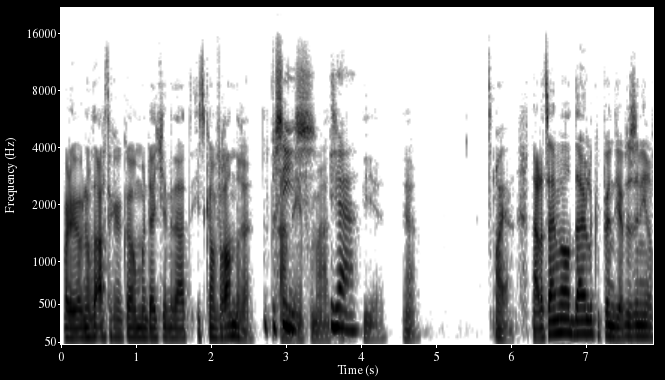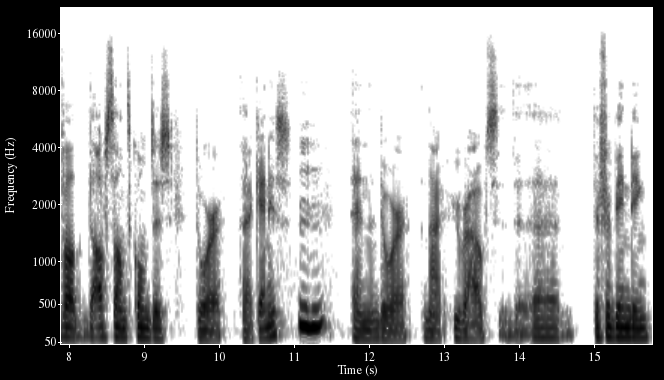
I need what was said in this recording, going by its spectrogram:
Waardoor je ook nog erachter kan komen dat je inderdaad iets kan veranderen aan de Precies. informatie. Ja. Die je, ja. Oh ja. Nou, dat zijn wel duidelijke punten. Je hebt dus in ieder geval de afstand komt dus door eh, kennis Mhm. en door nou, überhaupt de, eh, de verbinding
